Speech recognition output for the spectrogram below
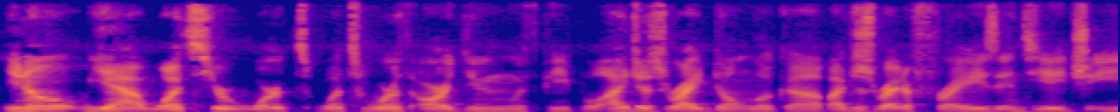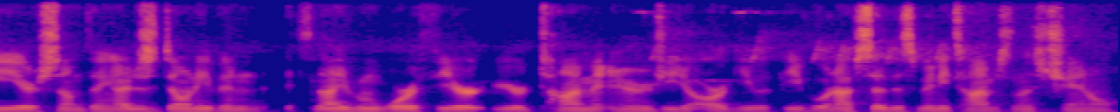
You know, yeah. What's your worth? What's worth arguing with people? I just write "Don't look up." I just write a phrase "NTHE" or something. I just don't even. It's not even worth your your time and energy to argue with people. And I've said this many times on this channel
